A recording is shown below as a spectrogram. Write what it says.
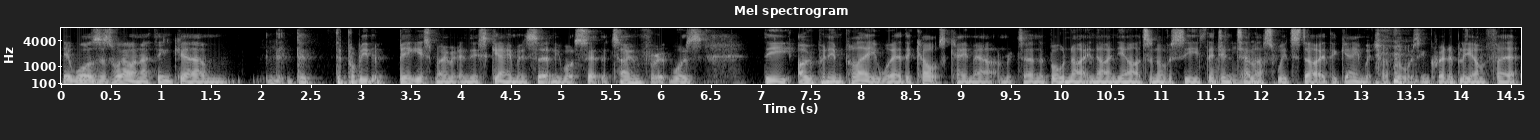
It was as well, and I think um, the, the, the probably the biggest moment in this game, and certainly what set the tone for it, was the opening play where the Colts came out and returned the ball 99 yards, and obviously they didn't tell us we'd started the game, which I thought was incredibly unfair.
